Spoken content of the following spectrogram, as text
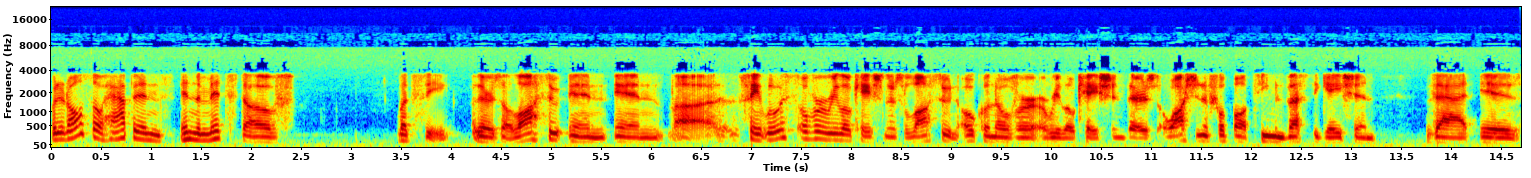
But it also happens in the midst of let's see, there's a lawsuit in in uh, St. Louis over a relocation. There's a lawsuit in Oakland over a relocation. There's a Washington football team investigation that is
